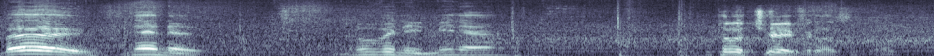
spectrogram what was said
Bă, nene, nu veni în mine. Da, ce ai vrea să fac?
